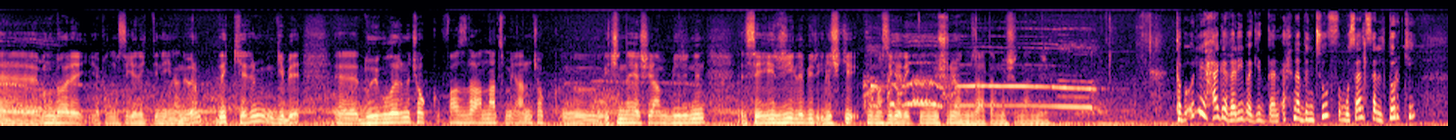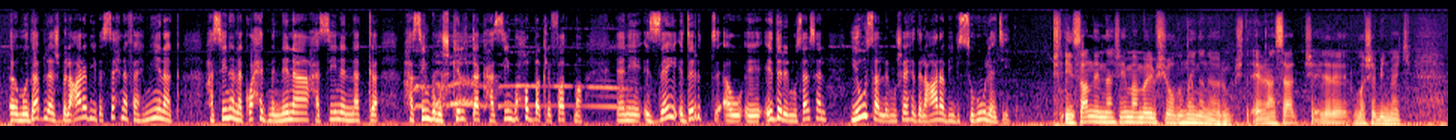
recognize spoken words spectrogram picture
E, bunun böyle yapılması gerektiğine inanıyorum. Bir de Kerim gibi e, duygularını çok fazla anlatmayan, çok e, içinde yaşayan birinin e, seyirciyle bir ilişki kurması gerektiğini düşünüyordum zaten başından beri. طب قول لي حاجه غريبه جدا احنا بنشوف مسلسل تركي آه، مدبلج بالعربي بس إحنا فاهمينك. حاسين إنك واحد مننا حاسين إنك حاسين بمشكلتك حاسين بحبك لفاطمة. يعني إزاي قدرت أو قدر المسلسل يوصل للمشاهد العربي بالسهولة دي؟ İşte insan denilen şeyin ben böyle bir şey olduğuna inanıyorum. İşte evrensel şeylere ulaşabilmek,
